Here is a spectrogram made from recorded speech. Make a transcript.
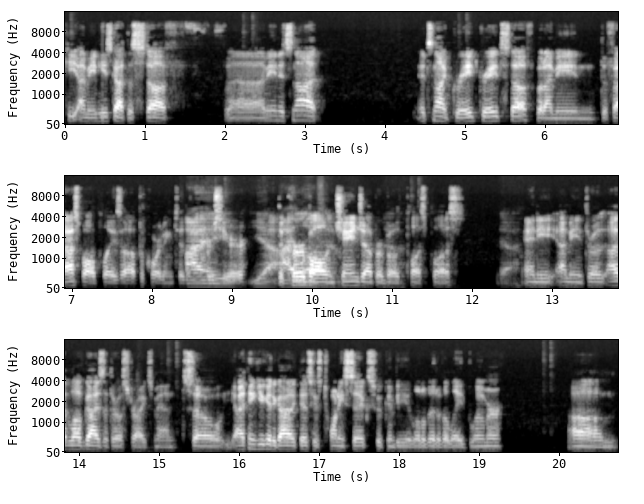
he I mean, he's got the stuff. Uh, I mean, it's not it's not great great stuff, but I mean, the fastball plays up according to the I numbers here. yeah. The curveball and changeup are Yeah. both plus plus. Yeah, And he, I mean, throws. I love guys that throw strikes, man. So I think you get a guy like this who's 26, who can be a little bit of a late bloomer. Um,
